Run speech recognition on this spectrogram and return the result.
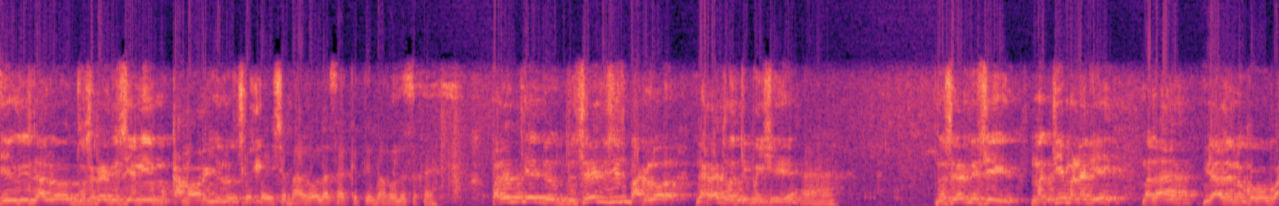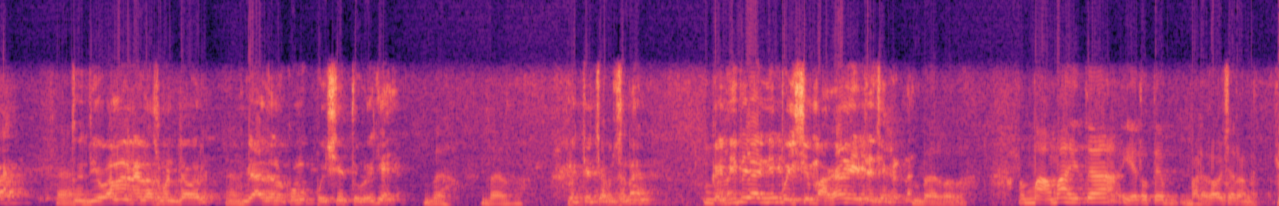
एक दिवस आलो दुसऱ्या दिवशी आणि कामावर ते की. पैसे भागवलं असा किती भागवलं असं काय? परत ते दु- दुसऱ्या दिवशीच भागलो. घरात होते पैसे. हा हा. दुसऱ्या दिवशी मग ती म्हणाली मला व्याज नको बाबा. तू देवाला नेलास म्हटल्यावर. व्याज नको मग पैसे तेवढे घे. बर बर. मग त्याच्यापासून कधी बी आणि पैसे मागा नाही त्याच्याकडनं. बर बाबा मामा इथं येत होते भडगावच्या रानात.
